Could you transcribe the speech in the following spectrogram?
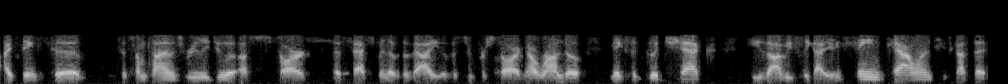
I think, to to sometimes really do a, a stark assessment of the value of a superstar. Now Rondo makes a good check. He's obviously got insane talent. He's got that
